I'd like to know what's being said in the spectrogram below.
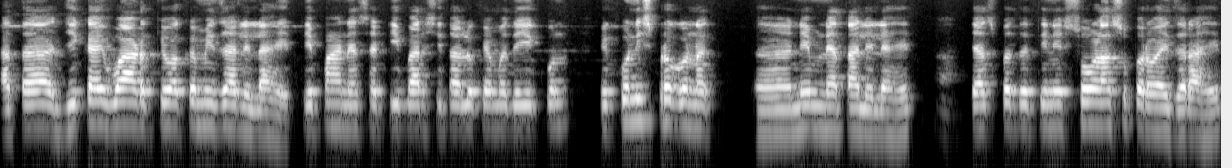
आता जी काही वाढ किंवा कमी झालेलं आहे ते पाहण्यासाठी बार्शी तालुक्यामध्ये एकूण एकोणीस प्रगणक अ, नेमण्यात आलेले आहेत. त्याच पद्धतीने सोळा सुपरवायझर आहेत.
